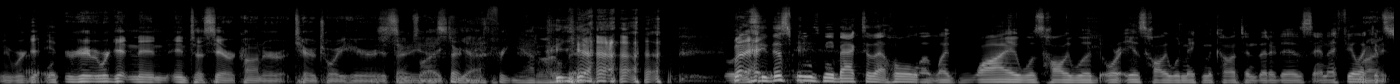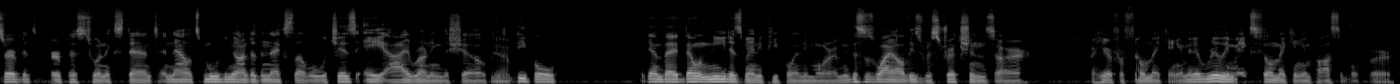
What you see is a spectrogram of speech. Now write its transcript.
we're Uh, getting it- we're, we're getting in, into Sarah Connor territory here. It It's start- seems yeah, like starting yeah. to freak me out a little bit. yeah. But But hey- see, this brings me back to that whole uh, like, why was Hollywood or is Hollywood making the content that it is? And I feel like Right. it served its purpose to an extent, and now it's moving on to the next level, which is AI running the show. 'Cause Yeah. people, again, they don't need as many people anymore. I mean, this is why all these restrictions are are here for filmmaking. I mean, it really makes filmmaking impossible for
